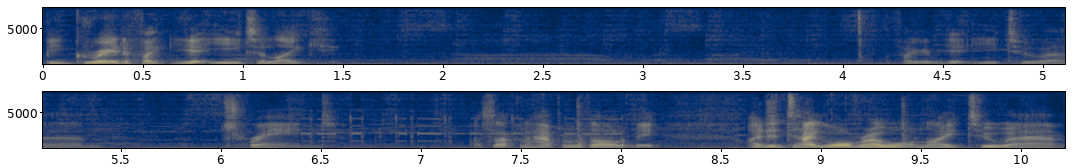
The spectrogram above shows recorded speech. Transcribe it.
Be great if I could get you to like, if I could get you to um, trained. That's not going to happen with all of you. I did tag over. I won't lie to um,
